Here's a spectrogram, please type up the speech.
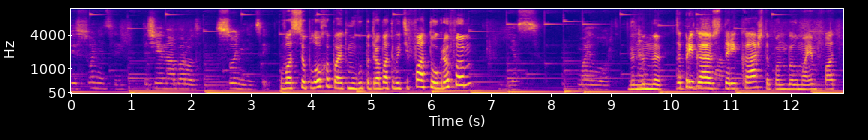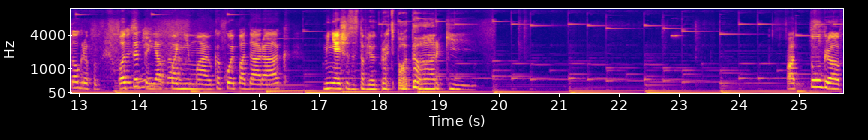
Бессонницей. Точнее, наоборот, сонницей. У вас все плохо, поэтому вы подрабатываете фотографом? Yes. My lord. Н-н-н. Запрягаю старика, чтобы он был моим фотографом. Вот Возьми это я подарок. понимаю. Какой подарок? Меня еще заставляют брать подарки. Фотограф.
